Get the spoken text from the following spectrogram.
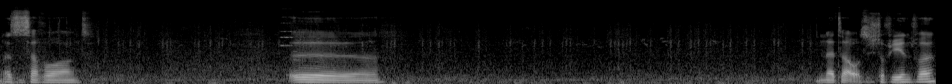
Das ist hervorragend. Äh. Nette Aussicht auf jeden Fall.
